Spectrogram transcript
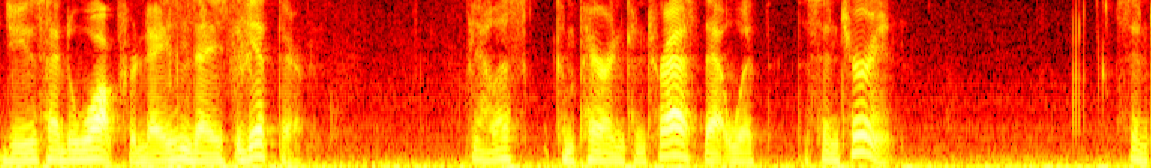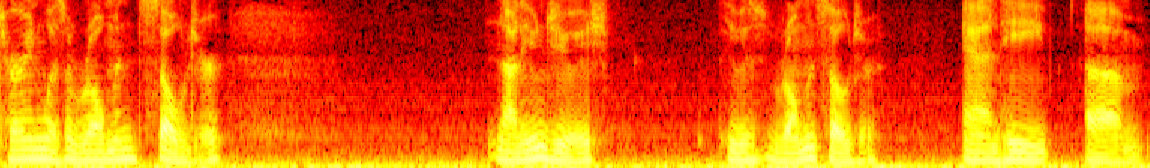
Jesus had to walk for days and days to get there. Now let's compare and contrast that with the centurion. Centurion was a Roman soldier, not even Jewish. He was a Roman soldier, and he um,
